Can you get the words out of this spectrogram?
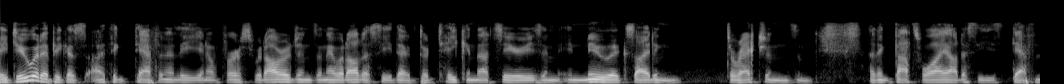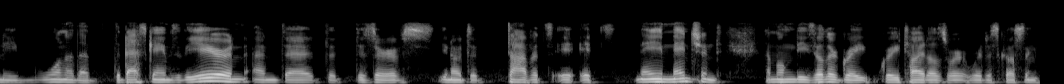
they do with it because I think definitely, you know, first with Origins and now with Odyssey, they're they're taking that series in, in new, exciting directions, and I think that's why Odyssey is definitely one of the, the best games of the year, and and uh, that deserves, you know, to, to have its its name mentioned among these other great great titles we're we're discussing.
